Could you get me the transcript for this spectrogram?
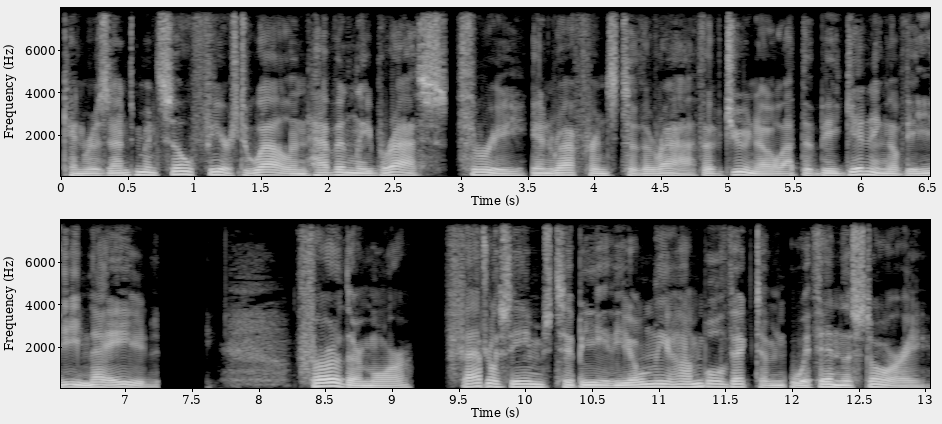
Can resentment so fierce dwell in heavenly breasts? 3. In reference to the wrath of Juno at the beginning of the Aeneid. Furthermore, Phaedra seems to be the only humble victim within the story.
